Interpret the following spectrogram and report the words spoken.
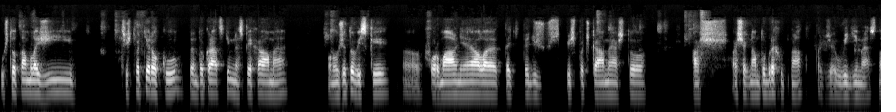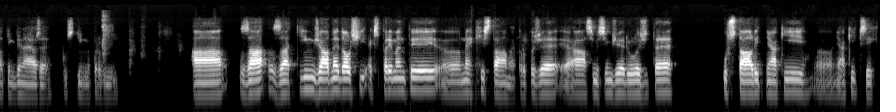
Už to tam leží tři čtvrtě roku, tentokrát s tím nespěcháme. Ono už je to whisky uh, formálně, ale teď, teď už spíš počkáme, až to, až, až jak nám to bude chutnat, takže uvidíme, snad někdy na jaře pustíme první a za, zatím žádné další experimenty eh, nechystáme, protože já si myslím, že je důležité ustálit nějaký, eh, nějaký ksicht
